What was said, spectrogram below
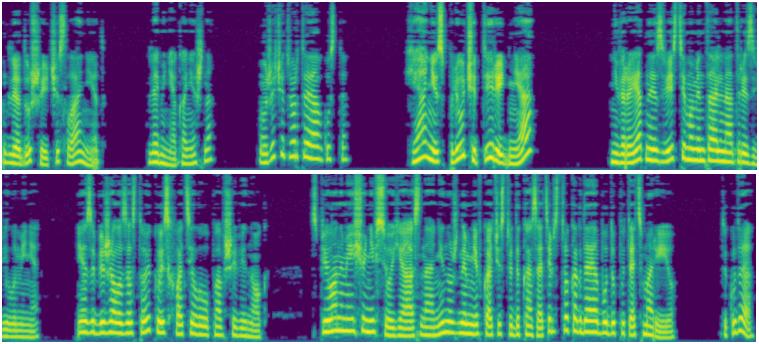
«Для души числа нет. Для меня, конечно. Уже 4 августа». «Я не сплю четыре дня?» Невероятное известие моментально отрезвило меня. Я забежала за стойку и схватила упавший венок. С пионами еще не все ясно, они нужны мне в качестве доказательства, когда я буду пытать Марию. «Ты куда?»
